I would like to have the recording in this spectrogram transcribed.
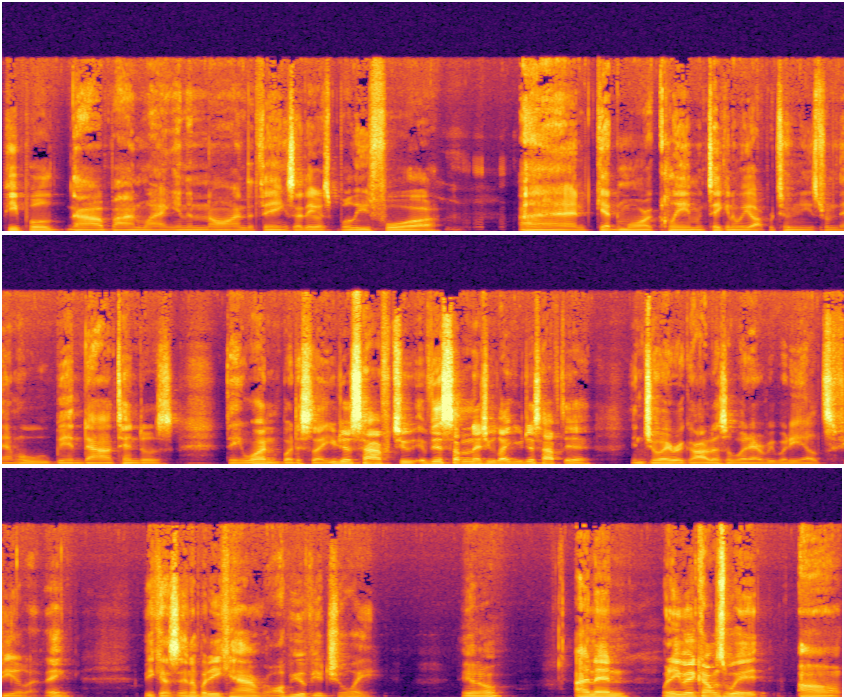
people now bandwagoning on the things that they was bullied for and getting more acclaim and taking away opportunities from them who been down tendos day one. But it's like you just have to if there's something that you like, you just have to enjoy regardless of what everybody else feel, I think. Because anybody can rob you of your joy. You know? And then when it even comes with um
